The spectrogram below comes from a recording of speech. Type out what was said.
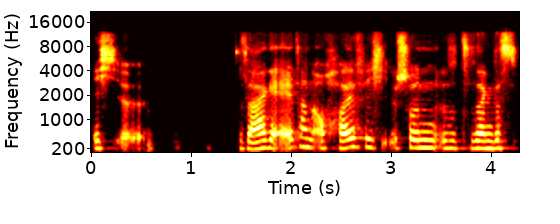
ich äh, sage Eltern auch häufig schon sozusagen das,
